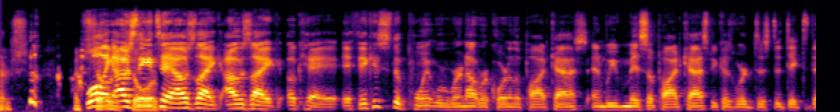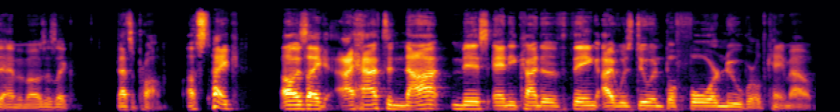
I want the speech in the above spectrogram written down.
I'm s- I'm Well, so like I was thinking today, I was like, I was like, okay, if it gets to the point where we're not recording the podcast and we miss a podcast because we're just addicted to MMOs, I was like, that's a problem. I was like, I was like, I have to not miss any kind of thing I was doing before New World came out.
